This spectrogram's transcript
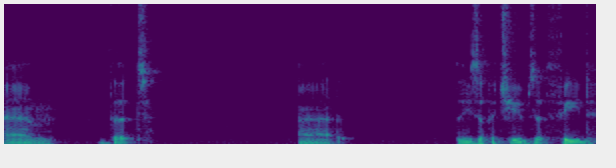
um, that uh, these upper tubes that feed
